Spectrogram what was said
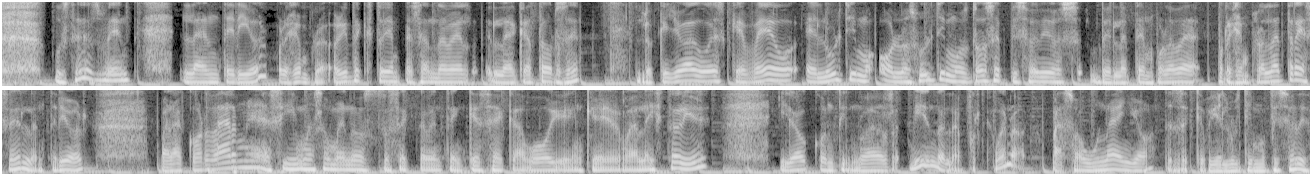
Ustedes ven la anterior, por ejemplo, ahorita que estoy empezando a ver la 14, lo que yo hago es que veo el último o los últimos dos episodios de la temporada, por ejemplo, la 13, la anterior, para acordarme así más o menos exactamente en qué se acabó y en qué va la historia y luego continuar viéndola, porque bueno, pasó un año desde que vi el último episodio.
